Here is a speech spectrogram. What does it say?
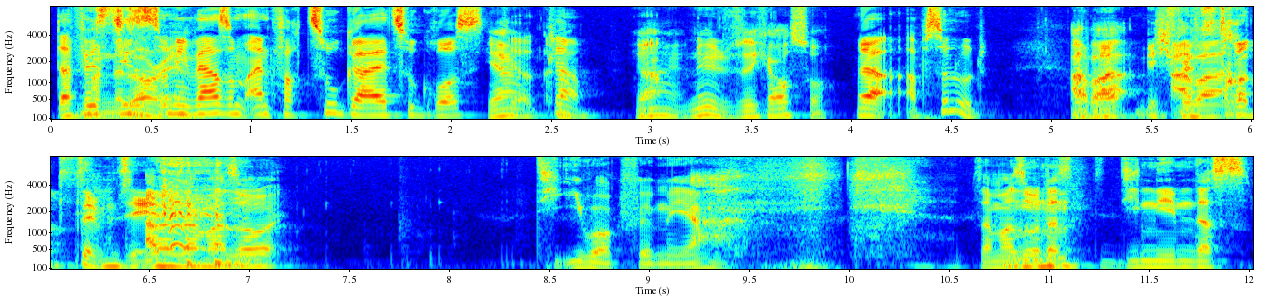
Dafür ist dieses. Universum einfach zu geil, zu groß. Ja, klar. Ja, nee, das sehe ich auch so. Ja, absolut. Aber, ich will es trotzdem sehen. Aber sag mal so, die Ewok-Filme, ja. Sag mal so, Mhm. dass die nehmen das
